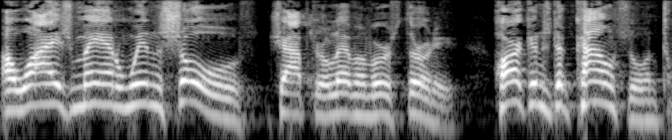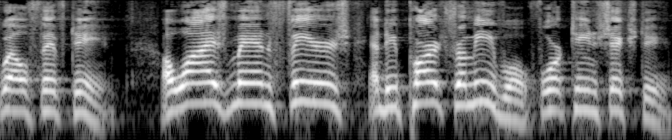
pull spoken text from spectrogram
A wise man wins souls, chapter 11, verse 30. Hearkens to counsel in 12.15. A wise man fears and departs from evil, 14.16.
